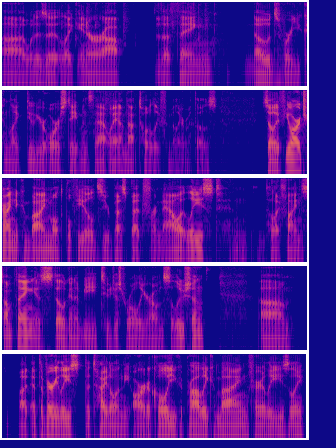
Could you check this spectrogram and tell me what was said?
Uh, what is it like interop the thing nodes where you can like do your or statements that way. I'm not totally familiar with those. So if you are trying to combine multiple fields, your best bet for now, at least, and until I find something, is still going to be to just roll your own solution. Um, but at the very least, the title and the article you could probably combine fairly easily.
